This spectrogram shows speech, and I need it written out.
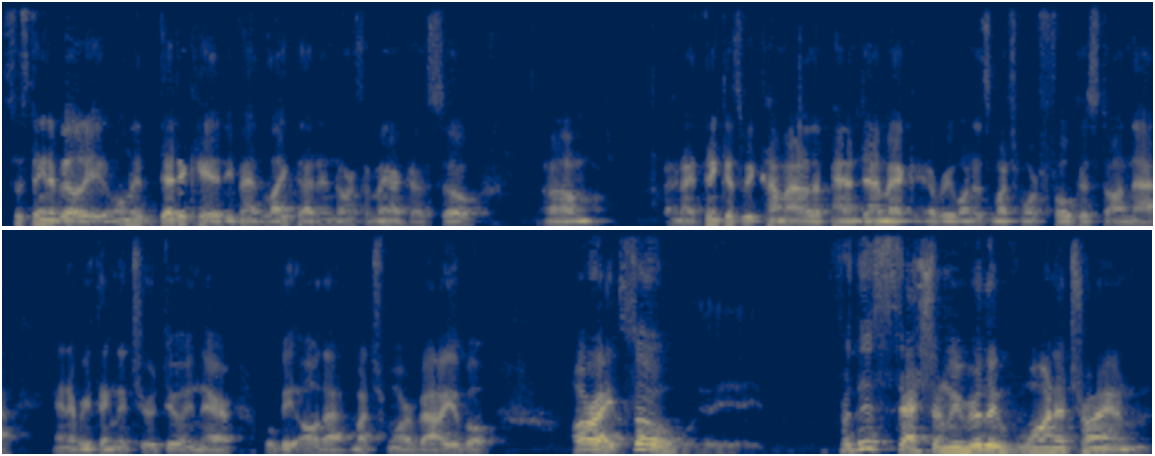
sustainability only dedicated event like that in north america. So um, and i think as we come out of the pandemic everyone is much more focused on that and everything that you're doing there will be all that much more valuable. All right so for this session, we really want to try and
